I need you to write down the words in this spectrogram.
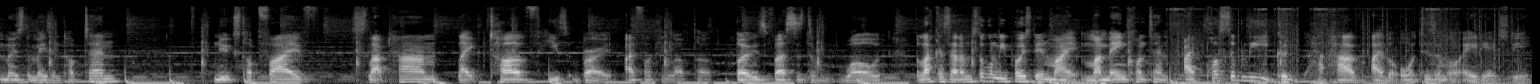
most amazing top ten, Nuke's top five, Slapped Ham, like Tov. He's bro. I fucking love Tov. Bows versus the world. But like I said, I'm still gonna be posting my my main content. I possibly could ha have either autism or ADHD.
